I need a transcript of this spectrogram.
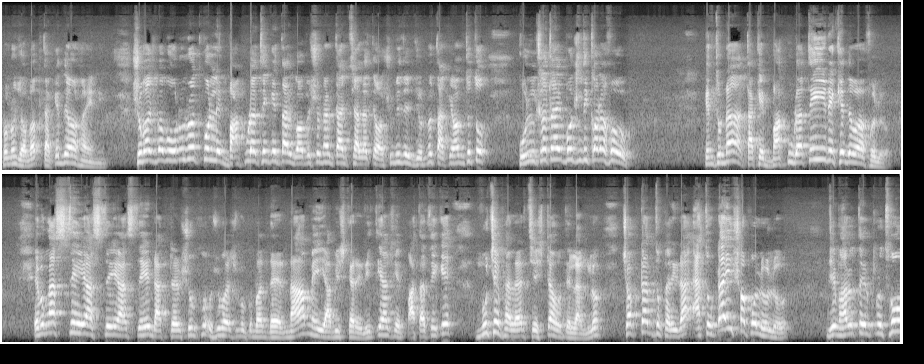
কোনো জবাব তাকে দেওয়া হয়নি। সুভাষবাবু অনুরোধ করলেন, বাঁকুড়া থেকে তার গবেষণার কাজ চালাতে অসুবিধের জন্য তাকে অন্তত কলকাতায় বদলি করা হোক। কিন্তু না, তাকে বাঁকুড়াতেই রেখে দেওয়া হলো। এবং আস্তে আস্তে আস্তে ডাক্তার সুভাষ মুখোপাধ্যায়ের নাম এই আবিষ্কারের ইতিহাসের পাতা থেকে মুছে ফেলার চেষ্টা হতে লাগল। চক্রান্তকারীরা এতটাই সফল হলো যে ভারতের প্রথম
